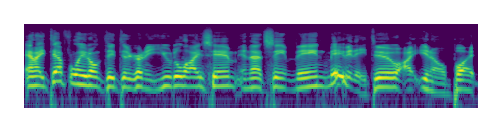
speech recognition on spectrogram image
And I definitely don't think they're going to utilize him in that same vein. Maybe they do, I, you know, but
